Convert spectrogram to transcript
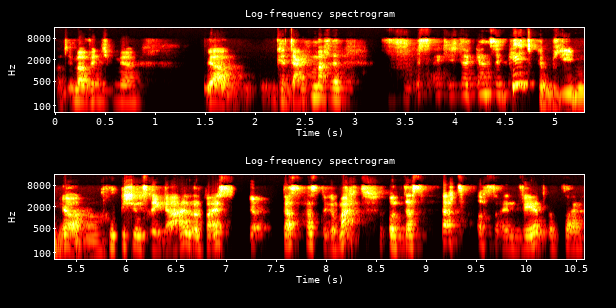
Und immer wenn ich mir ja, Gedanken mache, wo ist eigentlich das ganze Geld geblieben? Ja, gucke ich ins Regal und weiß, ja, das hast du gemacht und das hat auch seinen Wert und seinen,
